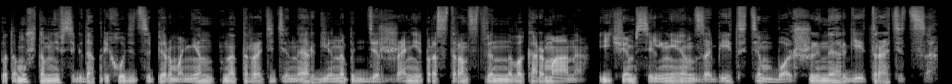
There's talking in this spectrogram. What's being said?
потому что мне всегда приходится перманентно тратить энергию на поддержание пространственного кармана, и чем сильнее он забит, тем больше энергии тратится.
